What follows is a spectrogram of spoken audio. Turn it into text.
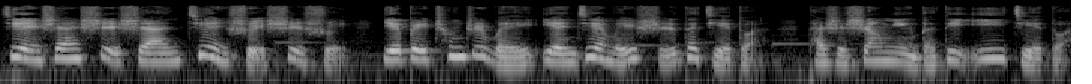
见山是山，见水是水，也被称之为眼见为实的阶段。它是生命的第一阶段。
